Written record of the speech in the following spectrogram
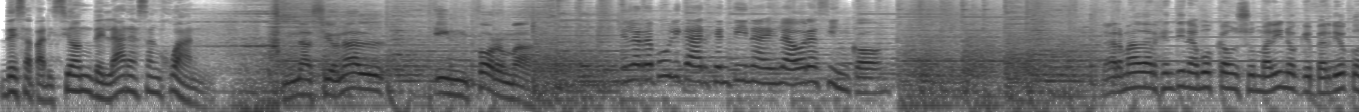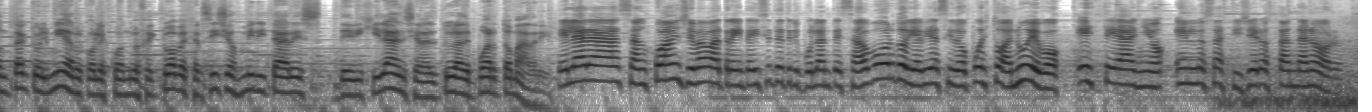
Desaparición de Lara San Juan. Nacional informa. En la República Argentina es la hora 5. La Armada Argentina busca un submarino que perdió contacto el miércoles cuando efectuaba ejercicios militares de vigilancia a la altura de Puerto Madrid. El Ara San Juan llevaba 37 tripulantes a bordo y había sido puesto a nuevo este año en los astilleros Tandanor.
